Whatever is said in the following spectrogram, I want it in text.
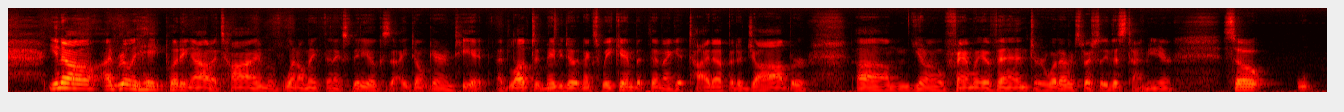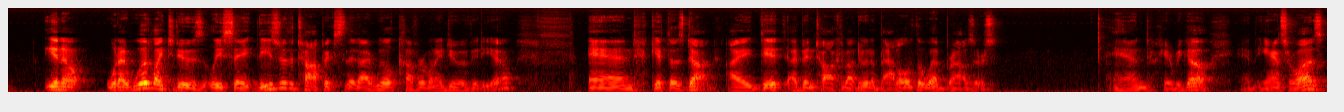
you know, I really hate putting out a time of when I'll make the next video because I don't guarantee it. I'd love to maybe do it next weekend, but then I get tied up at a job or, um, you know, family event or whatever, especially this time of year. So, you know, what I would like to do is at least say these are the topics that I will cover when I do a video and get those done. I did I've been talking about doing a battle of the web browsers. And here we go. And the answer was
